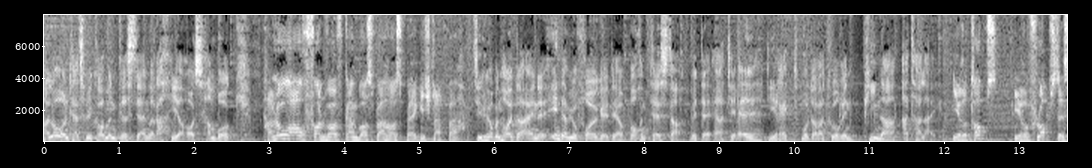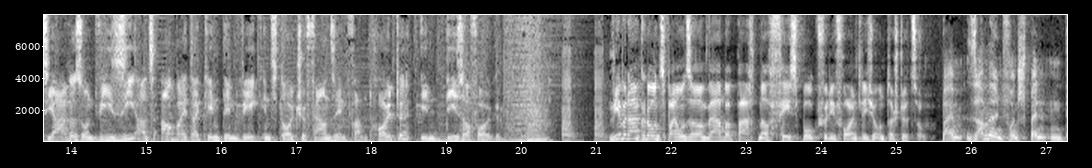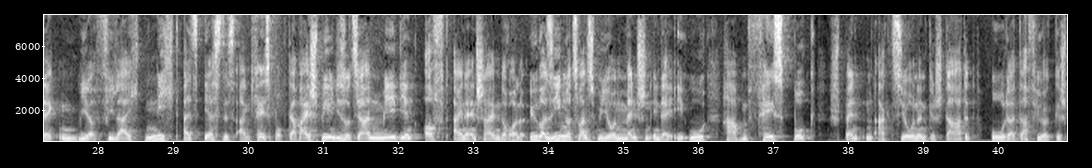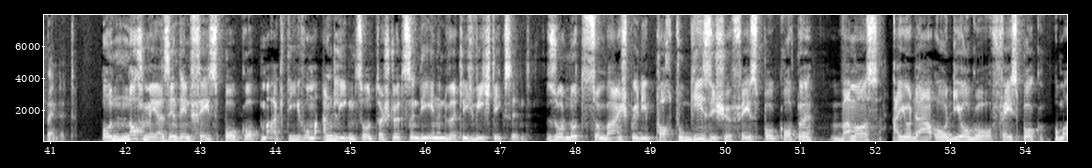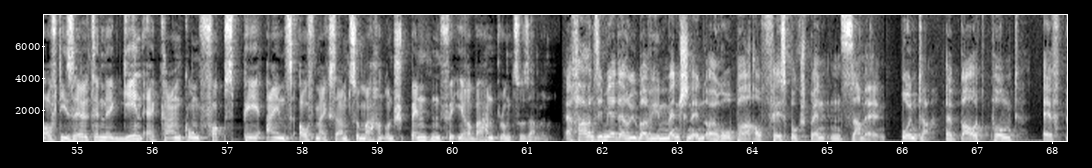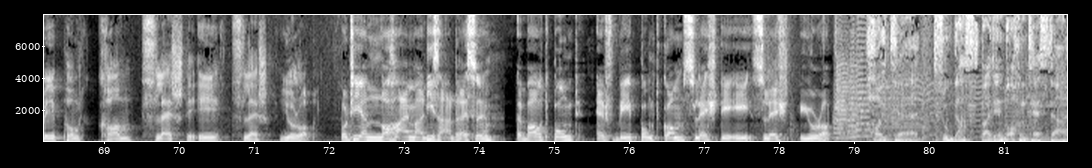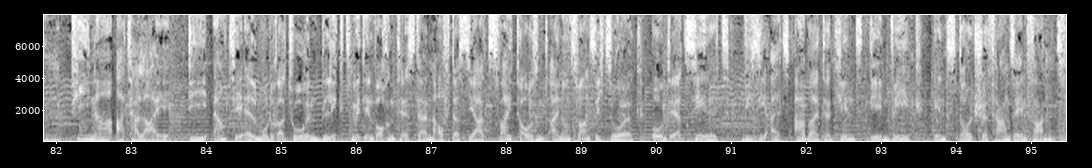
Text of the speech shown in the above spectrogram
Hallo und herzlich willkommen, Christian Rach hier aus Hamburg. Hallo auch von Wolfgang Bosbach aus Bergisch Gladbach. Sie hören heute eine Interviewfolge der Wochentester mit der RTL-Direktmoderatorin Pina Atalay. Ihre Tops, ihre Flops des Jahres und wie sie als Arbeiterkind den Weg ins deutsche Fernsehen fand. Heute in dieser Folge. Wir bedanken uns bei unserem Werbepartner Facebook für die freundliche Unterstützung. Beim Sammeln von Spenden denken wir vielleicht nicht als erstes an Facebook. Dabei spielen die sozialen Medien oft eine entscheidende Rolle. Über 27 Millionen Menschen in der EU haben Facebook Spendenaktionen gestartet oder dafür gespendet. Und noch mehr sind in Facebook-Gruppen aktiv, um Anliegen zu unterstützen, die ihnen wirklich wichtig sind. So nutzt zum Beispiel die portugiesische Facebook-Gruppe Vamos Ayudar o Diogo Facebook, um auf die seltene Generkrankung FOXP1 aufmerksam zu machen und Spenden für ihre Behandlung zu sammeln. Erfahren Sie mehr darüber, wie Menschen in Europa auf Facebook Spenden sammeln. Unter about.fb.com com slash de slash Europe. Und hier noch einmal diese Adresse about.fb.com slash de slash Europe. Heute zu Gast bei den Wochentestern Pina Atalay. Die RTL-Moderatorin blickt mit den Wochentestern auf das Jahr 2021 zurück und erzählt, wie sie als Arbeiterkind den Weg ins deutsche Fernsehen fand.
